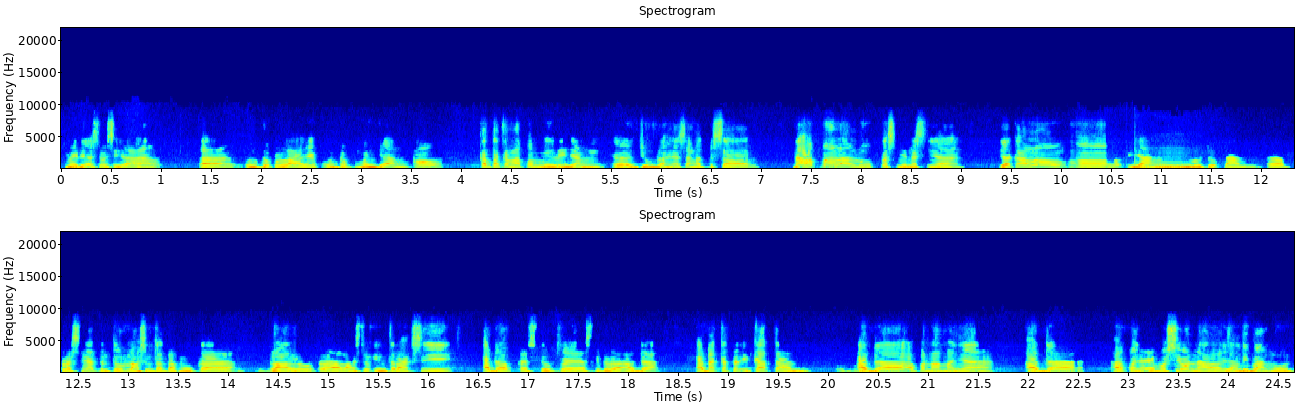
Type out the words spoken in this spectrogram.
media sosial uh, untuk live untuk menjangkau katakanlah pemilih yang uh, jumlahnya sangat besar. Nah, apa lalu plus minusnya? Ya kalau uh, yang hmm. belusukan uh, plusnya tentu langsung tatap muka, lalu uh, langsung interaksi, ada face to face gitu ada ada keterikatan, ada apa namanya? ada apa ya emosional yang dibangun.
